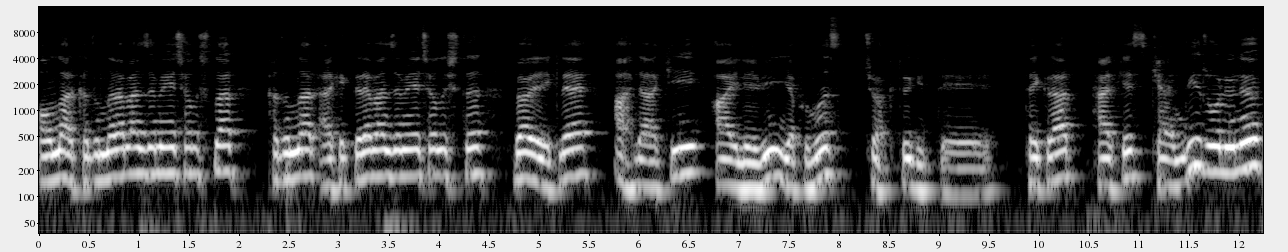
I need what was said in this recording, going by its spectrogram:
Onlar kadınlara benzemeye çalıştılar. Kadınlar erkeklere benzemeye çalıştı. Böylelikle ahlaki, ailevi yapımız çöktü gitti. Tekrar herkes kendi rolünü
